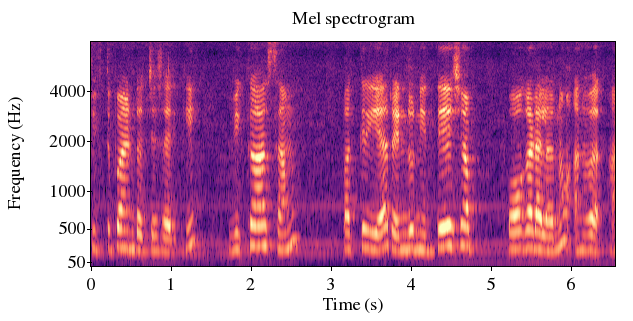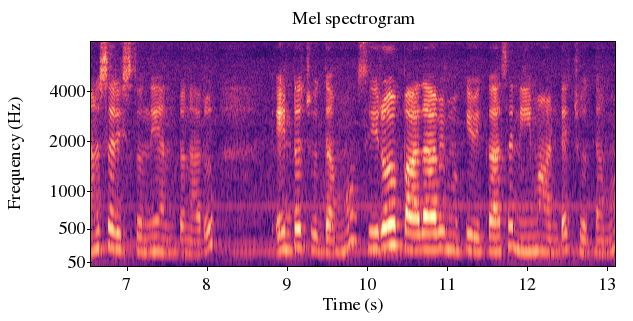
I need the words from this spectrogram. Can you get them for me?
ఫిఫ్త్ పాయింట్ వచ్చేసరికి వికాసం ప్రక్రియ రెండు నిర్దేశ పోగడలను అను అనుసరిస్తుంది అంటున్నారు. ఏంటో చూద్దాము. శిరోపాదాభిముఖి వికాస నియమ అంటే చూద్దాము.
